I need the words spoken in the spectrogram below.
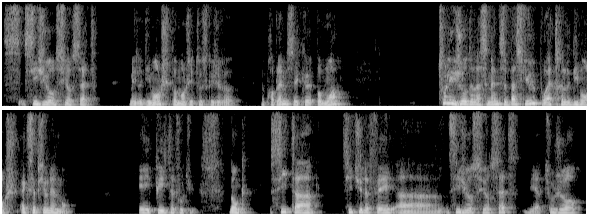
Six jours sur sept. Mais le dimanche, je peux manger tout ce que je veux. Le problème, c'est que pour moi, tous les jours de la semaine se basculent pour être le dimanche, exceptionnellement. Et puis, tu foutu. Donc, si, as, si tu le fais euh, six jours sur sept, il y a toujours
